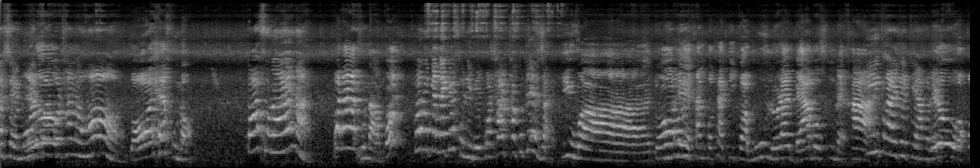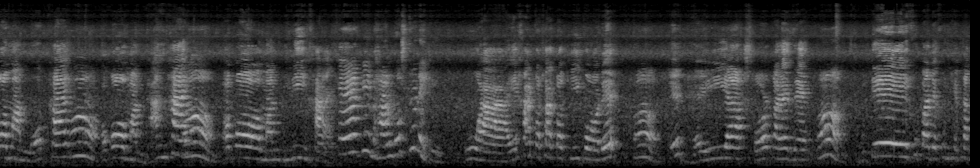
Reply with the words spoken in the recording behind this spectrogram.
আছে। মই হেৰৌ। কোৱা কথা নহয়। তইহে শুন। তই শুনাই নাই? কোনে শুনা শুনিবি পথাৰত থাকোঁতে যায়। কি তই সেই এখন কথা কি কোৱা মোৰ ল'ৰাই বেয়া বস্তু নেখায়। কি পায় তেতিয়াহ'লে? হেৰৌ অকণমান মদ খায় অকণমান ভাং খায় অকণমান বিড়ি খায়। সেয়া কি ভাল বস্তু নেকি? ৱাই এইষাৰ কথা তই কি কৰ অঁ। এই হেৰিয়া চৰকাৰে যে গোটেই সোপা দেখোন সেইবিলাক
